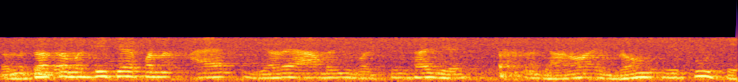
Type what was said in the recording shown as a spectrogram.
શ્રદ્ધા તો બધી છે પણ આ જ્યારે આ બધી વર્તન થાય છે તો જાણવા એ બ્રહ્મ એ શું છે?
